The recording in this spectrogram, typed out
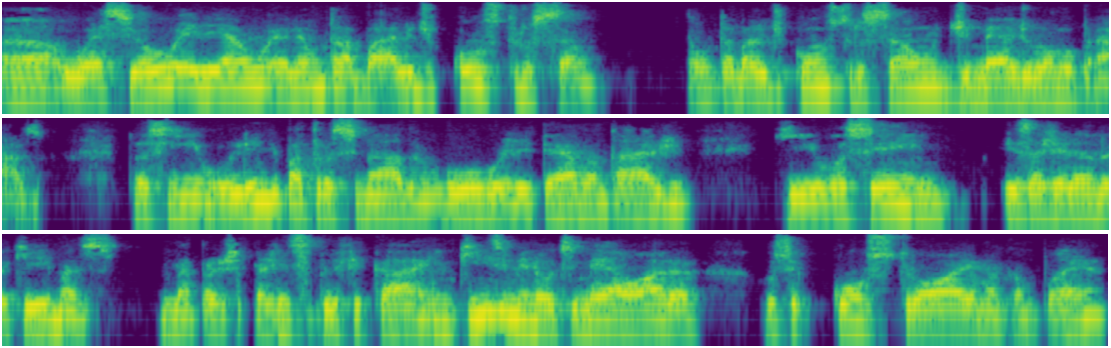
Uh, o SEO ele é, um, ele é um trabalho de construção, é um trabalho de construção de médio e longo prazo. Então, assim, o link patrocinado no Google ele tem a vantagem que você, exagerando aqui, mas para a gente simplificar, em 15 minutos e meia hora, você constrói uma campanha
